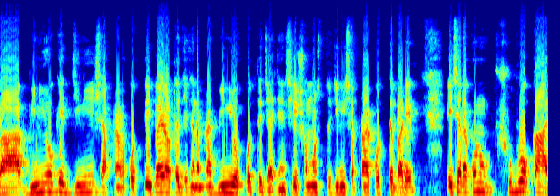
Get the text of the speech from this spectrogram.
বা বিনিয়োগের জিনিস আপনারা করতেই পারেন, অর্থাৎ যেখানে আপনারা বিনিয়োগ করতে চাইছেন, সেই সমস্ত জিনিস আপনারা করতে পারেন। এছাড়া কোনো শুভ কাজ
